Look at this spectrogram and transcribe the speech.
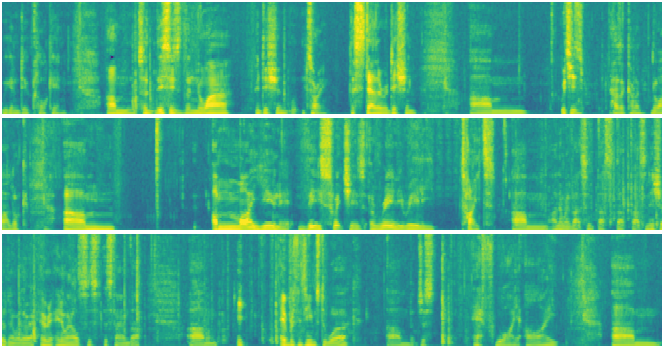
we're gonna do clock in. Um, so this is the noir edition sorry the stellar edition um, which is has a kind of noir look. Um, on my unit these switches are really really tight um, I don't know whether that's that's that, that's an issue. I don't know whether anyone else has, has found that. Um, it everything seems to work, um, but just FYI. Um,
